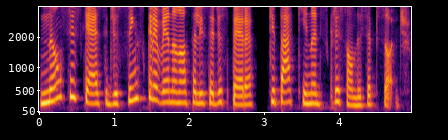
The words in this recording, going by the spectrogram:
Não se esquece de se inscrever na nossa lista de espera, que está aqui na descrição desse episódio.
